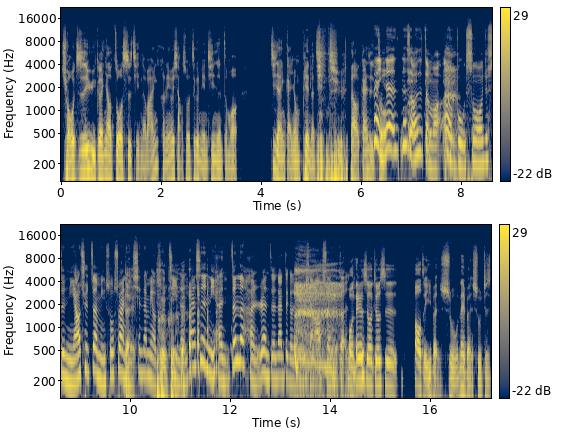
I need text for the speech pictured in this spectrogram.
求知欲跟要做事情的吧。因为可能有想说这个年轻人怎么竟然敢用骗了进去，然后开始那你。那那时候是怎么恶补说，就是你要去证明说，虽然你现在没有这个技能，但是你很真的很认真在这个领域想要深耕。我那个时候就是抱着一本书，那本书就是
